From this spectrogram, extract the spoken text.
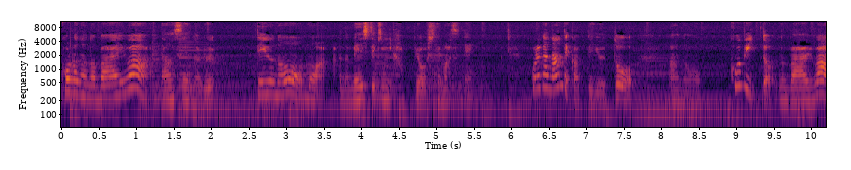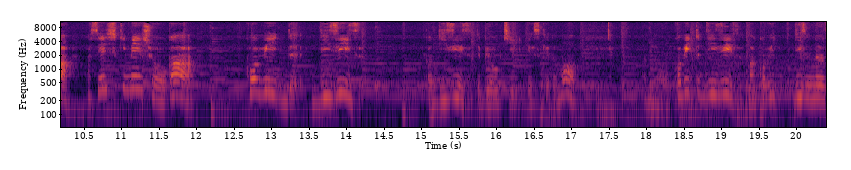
コロナの場合は男性の「る」っていうのをもうあの明示的に発表してますね。これが何でかっていうとあの COVID の場合は正式名称が COVID disease この disease って病気ですけどもあの COVID disease、まあ、COVID disease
